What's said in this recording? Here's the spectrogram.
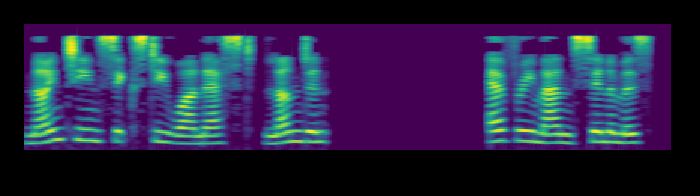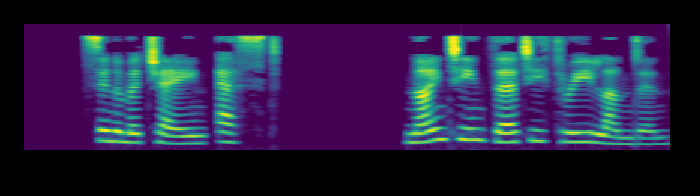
1961 Est, London. Everyman Cinemas. Cinema Chain, Est. 1933 London.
